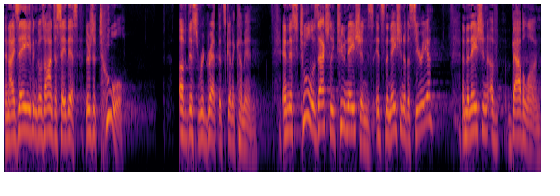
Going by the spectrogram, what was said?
And Isaiah even goes on to say this there's a tool of this regret that's going to come in. And this tool is actually two nations it's the nation of Assyria and the nation of Babylon.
